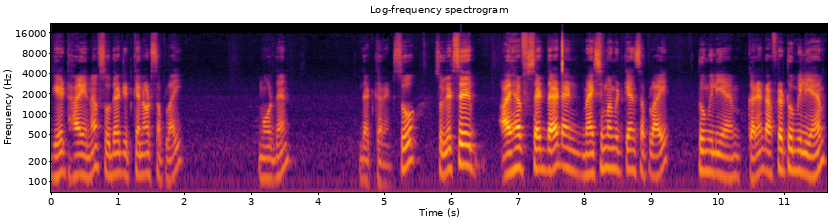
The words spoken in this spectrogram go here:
gate high enough so that it cannot supply more than that current. So, so let us say I have said that and maximum it can supply 2 milliamp current after 2 milliamp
